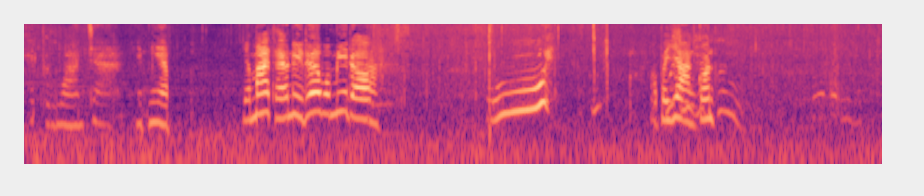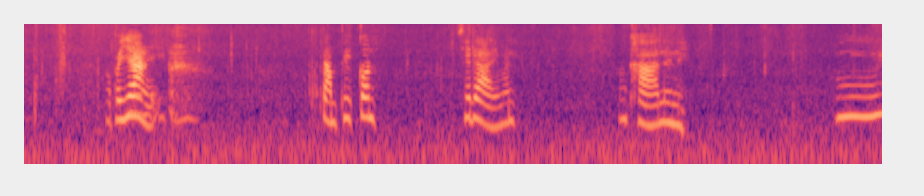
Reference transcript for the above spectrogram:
เฮ็ดเพิ่งหวานจ้าเงียบๆอย่ามาแถวนี้เด้อบ่มีดอกอุ้ยเอาไปย่างก่อนพึ่งเอาไปย่างตำพริกก่อนเสียดายมัน มันขาเลยนี่อุ้ย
